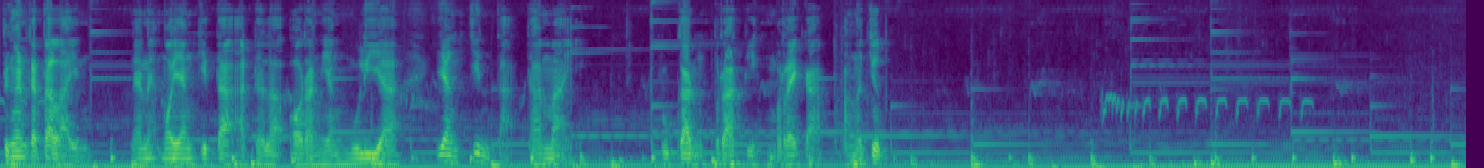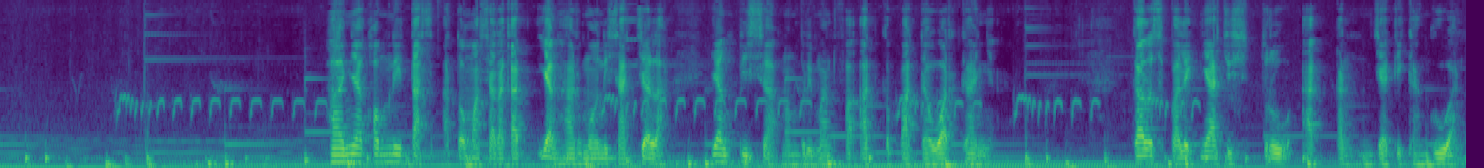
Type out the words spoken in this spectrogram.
Dengan kata lain, nenek moyang kita adalah orang yang mulia, yang cinta damai, bukan berarti mereka pengecut. Hanya komunitas atau masyarakat yang harmonis sajalah yang bisa memberi manfaat kepada warganya. Kalau sebaliknya justru akan menjadi gangguan.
